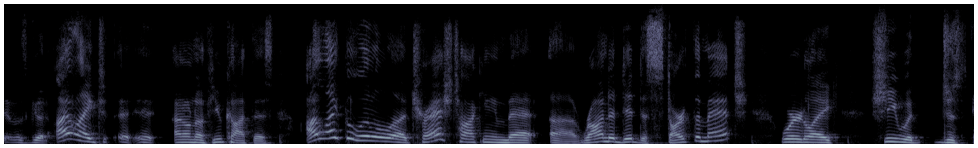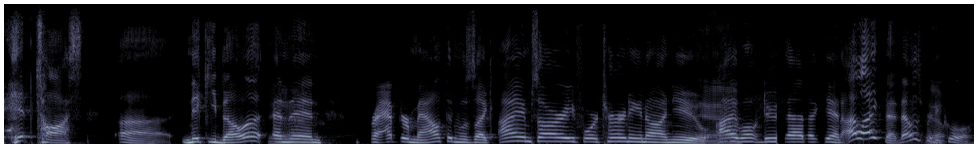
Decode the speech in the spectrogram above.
it was good. I liked. uh, It, I don't know if you caught this. I liked the little uh, trash talking that uh, Ronda did to start the match, where like she would just hip toss uh, Nikki Bella and then grabbed her mouth and was like, "I am sorry for turning on you. Yeah. I won't do that again." I like that. That was pretty Yep. cool.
